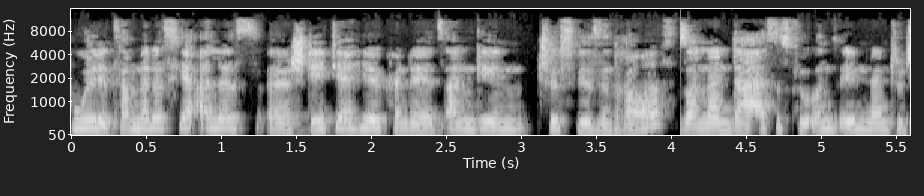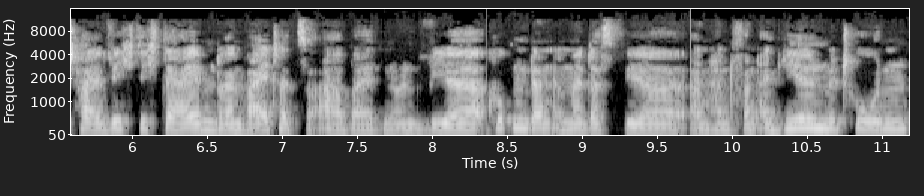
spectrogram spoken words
cool, jetzt haben wir das hier alles, äh, steht ja hier, könnt ihr jetzt angehen, tschüss, wir sind raus, sondern da ist es für uns eben dann total wichtig, da eben dran weiterzuarbeiten. Und wir gucken dann immer, dass wir anhand von agilen Methoden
